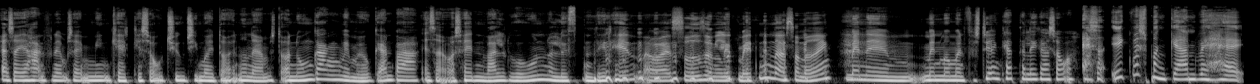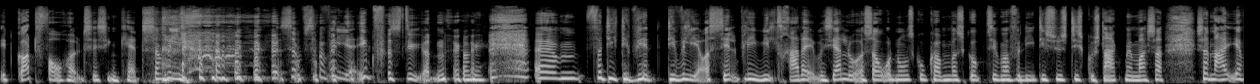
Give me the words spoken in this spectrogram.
Altså, jeg har en fornemmelse af, at min kat kan sove 20 timer i døgnet nærmest. Og nogle gange vil man jo gerne bare altså, også have den var lidt vågen og løfte den lidt hen og sidde sådan lidt med den og sådan noget. Ikke? Men, øh, men må man forstyrre en kat, der ligger og sover? Altså, ikke hvis man gerne vil have et godt forhold til sin kat, så vil jeg, så, så vil jeg ikke forstyrre den. Okay. øhm, fordi det, bliver, det vil jeg også selv blive vildt træt af, hvis jeg lå og sov, og nogen skulle komme og skubbe til mig, fordi de synes, de skulle snakke med mig. Så, så nej, jeg,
